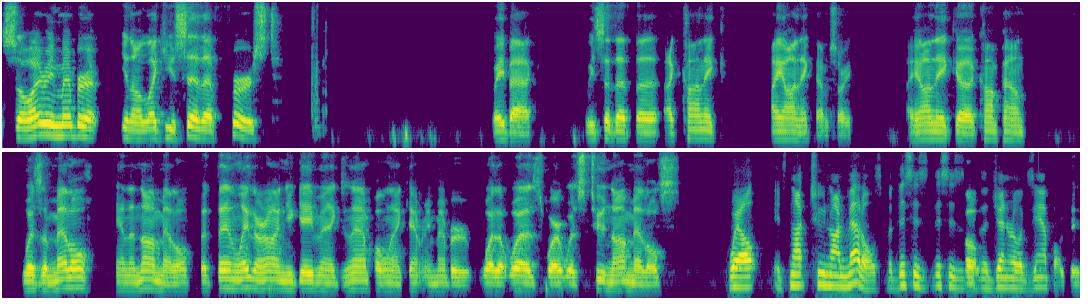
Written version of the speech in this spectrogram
So I remember, you know, like you said at first, way back, we said that the iconic, ionic, I'm sorry, ionic uh, compound was a metal and a non-metal. But then later on, you gave an example, and I can't remember what it was, where it was two non-metals. Well, it's not two non-metals, but this is this is Oh. the general example. Okay.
